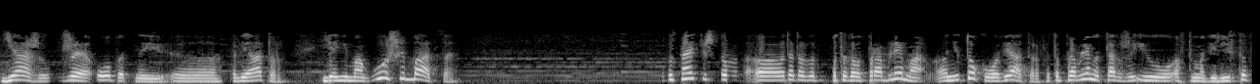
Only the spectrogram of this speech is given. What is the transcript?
я же уже опытный э, авиатор, я не могу ошибаться. Вы знаете, что э, вот, эта вот, вот эта вот проблема э, не только у авиаторов, это проблема также и у автомобилистов.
